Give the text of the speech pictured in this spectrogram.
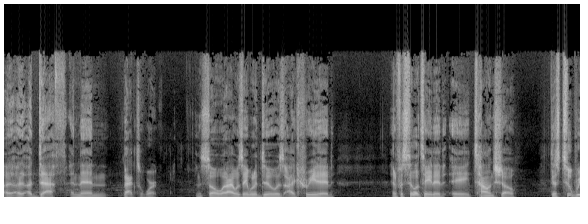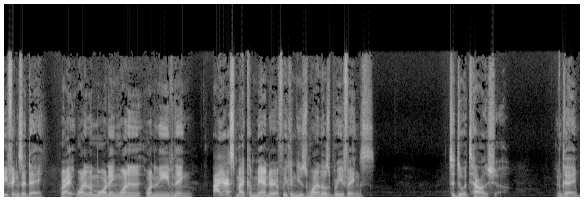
a, a, death and then back to work. And so what I was able to do is I created and facilitated a talent show. There's two briefings a day, right? One in the morning, one in one in the evening. I asked my commander if we can use one of those briefings to do a talent show. Okay.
